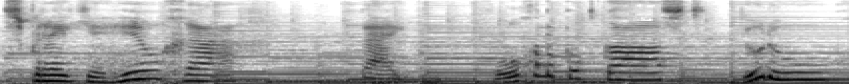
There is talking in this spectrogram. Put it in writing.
spreek je heel graag bij de volgende podcast. Doei doei!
